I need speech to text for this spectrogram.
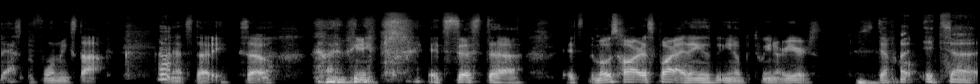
best performing stock in that study. So, I mean, it's just, uh, it's the most hardest part, I think, is, you know, between our ears. It's difficult. It uh,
